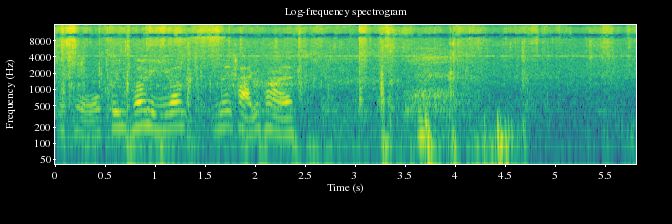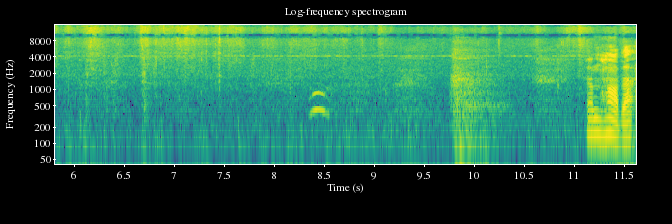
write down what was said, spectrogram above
โอ้โหขึ้นเพิ่มอย่างนี้ก็ไม่ขาดที่ขาดเลย เริ่มหอบแล้ว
